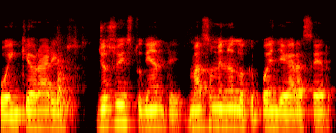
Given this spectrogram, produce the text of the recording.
o en qué horarios. Yo soy estudiante, más o menos lo que pueden llegar a ser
